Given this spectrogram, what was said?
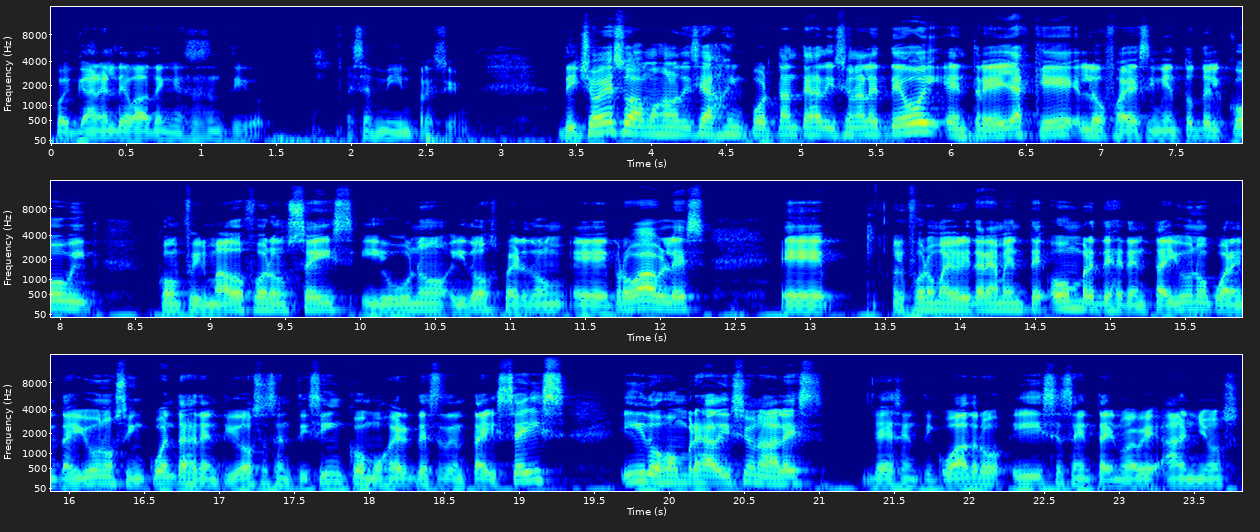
pues gana el debate en ese sentido. Esa es mi impresión. Dicho eso, vamos a noticias importantes adicionales de hoy, entre ellas que los fallecimientos del COVID confirmados fueron 6 y 1 y 2, perdón, eh, probables. Eh, hoy fueron mayoritariamente hombres de 71, 41, 50, 72, 65, mujeres de 76 y dos hombres adicionales de 64 y 69 años.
